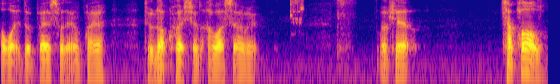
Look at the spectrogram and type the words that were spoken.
I wanted the best for the Empire. Do not question how I serve it. Okay. T'Pol.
